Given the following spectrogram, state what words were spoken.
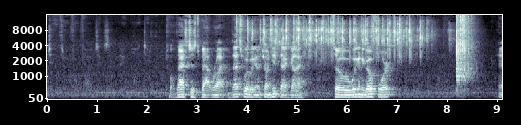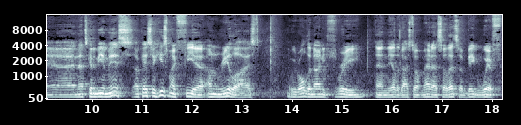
two, three, four, five, six, seven, eight, nine, twelve. That's just about right. That's where we're going to try and hit that guy. So we're going to go for it. And that's going to be a miss. Okay, so here's my fear, unrealized, We rolled a 93, and the other dice don't matter, so that's a big whiff.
